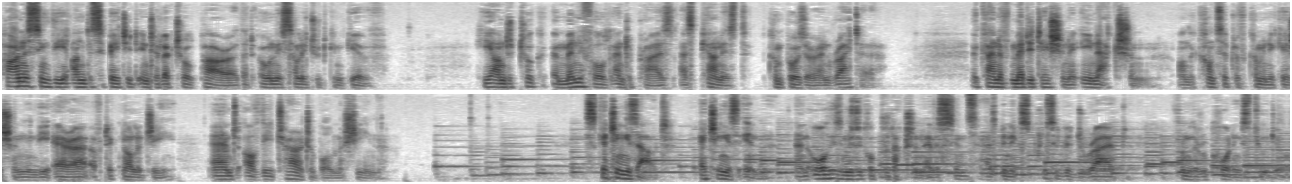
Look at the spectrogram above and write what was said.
Harnessing the undissipated intellectual power that only solitude can give, he undertook a manifold enterprise as pianist, composer, and writer, a kind of meditation in action on the concept of communication in the era of technology and of the charitable machine. Sketching is out, etching is in, and all his musical production ever since has been exclusively derived from the recording studio.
